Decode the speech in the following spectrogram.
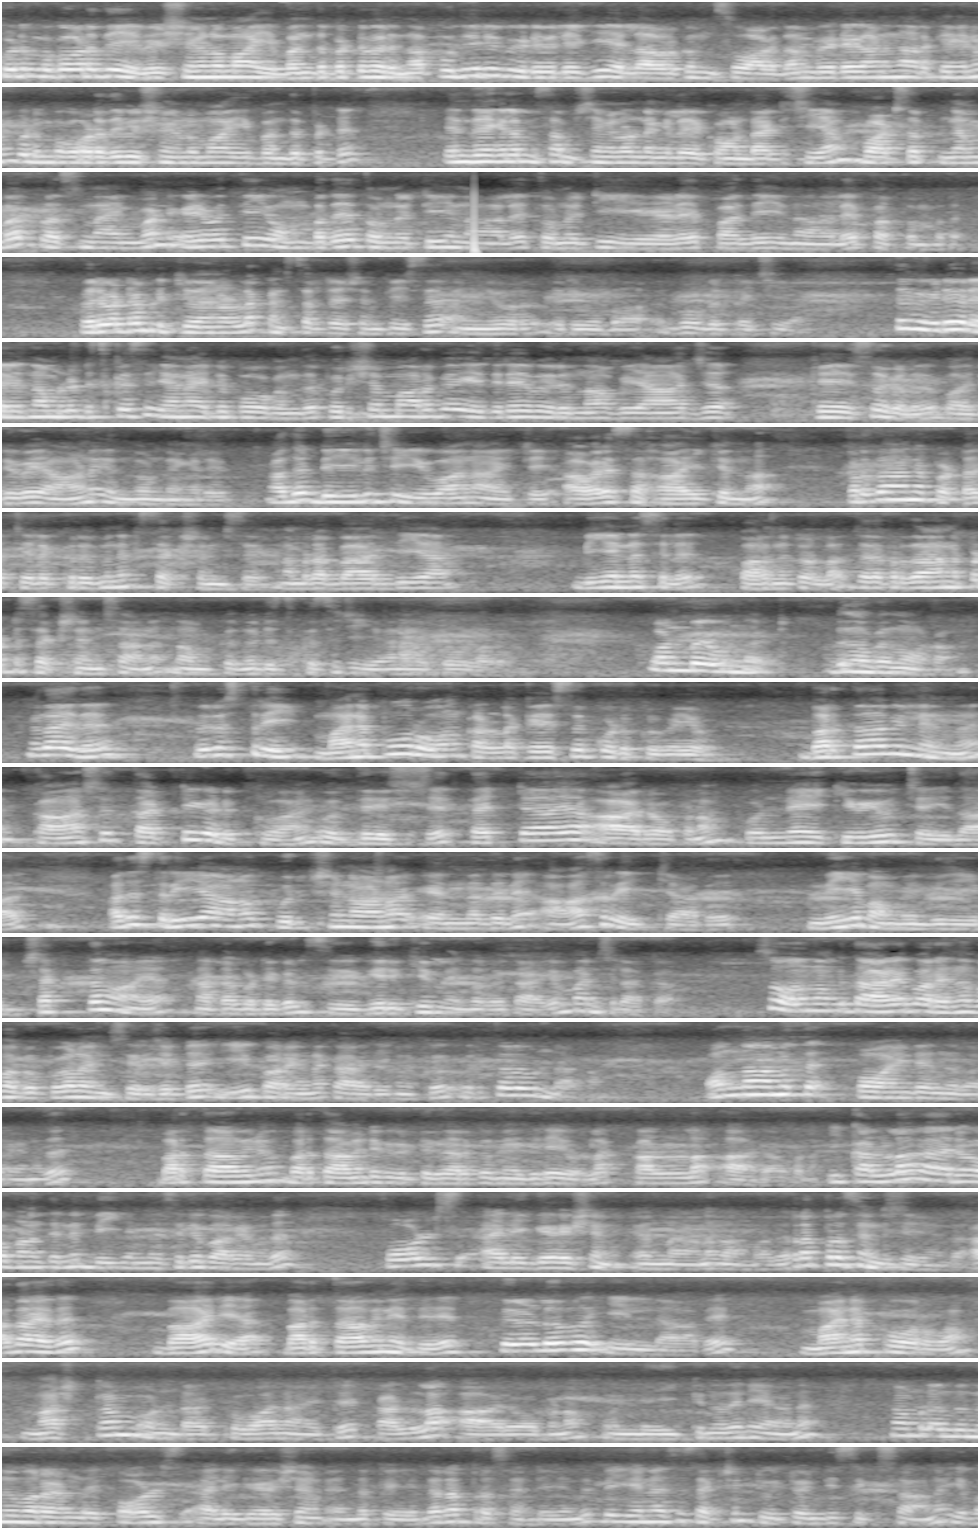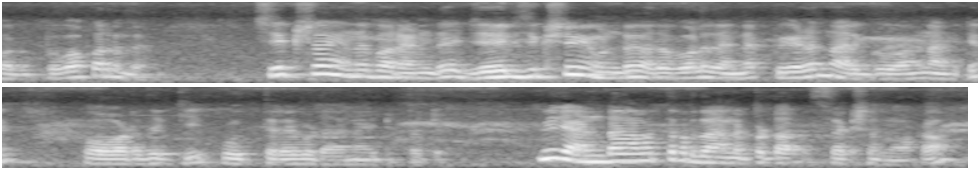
കുടുംബ കോടതി വിഷയങ്ങളുമായി ബന്ധപ്പെട്ട് വരുന്ന പുതിയൊരു വീഡിയോയിലേക്ക് എല്ലാവർക്കും സ്വാഗതം. വീഡിയോ കാണുന്ന ആർക്കെങ്കിലും കുടുംബ കോടതി വിഷയങ്ങളുമായി ബന്ധപ്പെട്ട് എന്തെങ്കിലും സംശയങ്ങളുണ്ടെങ്കിൽ കോൺടാക്ട് ചെയ്യാം. WhatsApp number plus nine one എഴുപത്തി ഒമ്പത് തൊണ്ണൂറ്റി നാല് തൊണ്ണൂറ്റി ഏഴ് പതിനാല് പത്തൊമ്പത്. ഒരു വട്ടം വിളിക്കുവാനുള്ള കൺസൾട്ടേഷൻ ഫീസ് അഞ്ഞൂറ് രൂപ ഗൂഗിൾ പേ ചെയ്യാം. ഈ വീഡിയോയിൽ നമ്മൾ ഡിസ്കസ് ചെയ്യാനായിട്ട് പോകുന്നത് പുരുഷന്മാർക്ക് എതിരെ വരുന്ന വ്യാജ കേസുകൾ വരികയാണ് എന്നുണ്ടെങ്കിൽ അത് ഡീൽ ചെയ്യുവാനായിട്ട് അവരെ സഹായിക്കുന്ന പ്രധാനപ്പെട്ട ചില ക്രിമിനൽ സെക്ഷൻസ് നമ്മുടെ ഭാരതീയ ബി എൻ എസിൽ പറഞ്ഞിട്ടുള്ള ചില പ്രധാനപ്പെട്ട സെക്ഷൻസ് ആണ് നമുക്കിന്ന് ഡിസ്കസ് ചെയ്യാനായിട്ടുള്ളത് വൺ ബൈ വൺ ഇത് നമുക്ക് നോക്കാം. അതായത് ഒരു സ്ത്രീ മനഃപൂർവം കള്ളക്കേസ് കൊടുക്കുകയോ ഭർത്താവിൽ നിന്ന് കാശ് തട്ടിയെടുക്കുവാൻ ഉദ്ദേശിച്ച് തെറ്റായ ആരോപണം ഉന്നയിക്കുകയോ ചെയ്താൽ അത് സ്ത്രീയാണോ പുരുഷനാണോ എന്നതിനെ ആശ്രയിക്കാതെ നിയമം എന്ത് ചെയ്യും? ശക്തമായ നടപടികൾ സ്വീകരിക്കും എന്നുള്ള കാര്യം മനസ്സിലാക്കാം സോ നമുക്ക് താഴെ പറയുന്ന വകുപ്പുകൾ അനുസരിച്ചിട്ട് ഈ പറയുന്ന കാര്യങ്ങൾക്ക് ഒരു തെളിവുണ്ടാക്കാം. ഒന്നാമത്തെ പോയിന്റ് എന്ന് പറയുന്നത് ഭർത്താവിനും ഭർത്താവിന്റെ വീട്ടുകാർക്കും എതിരെയുള്ള കള്ള ആരോപണം. ഈ കള്ള ആരോപണത്തിന് ബി എൻ എസിൽ പറയുന്നത് ഫോൾസ് അലിഗേഷൻ എന്നാണ് നമ്മളത് റെപ്രസെന്റ് ചെയ്യുന്നത്. അതായത് ഭാര്യ ഭർത്താവിനെതിരെ തെളിവ് ഇല്ലാതെ മനഃപൂർവം നഷ്ടം ഉണ്ടാക്കുവാനായിട്ട് കള്ള ആരോപണം ഉന്നയിക്കുന്നതിനെയാണ് നമ്മൾ എന്തെന്ന് പറയുന്നത് ഫോൾസ് അലിഗേഷൻ എന്ന പേരിൽ റെപ്രസെന്റ് ചെയ്യുന്നത് B N S section two twenty six ആണ് ഈ വകുപ്പ് പറയുന്നത് ശിക്ഷ എന്ന് പറയുന്നത് ജയിൽ ശിക്ഷയുണ്ട് അതുപോലെ തന്നെ പിഴ നൽകുവാനായിട്ട് കോടതിക്ക് ഉത്തരവിടാനായിട്ട് പറ്റും. ഇനി രണ്ടാമത്തെ പ്രധാനപ്പെട്ട സെക്ഷൻ നോക്കാം.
